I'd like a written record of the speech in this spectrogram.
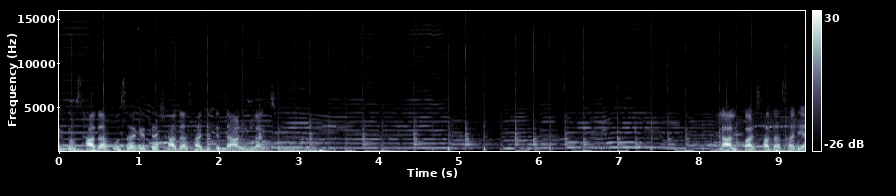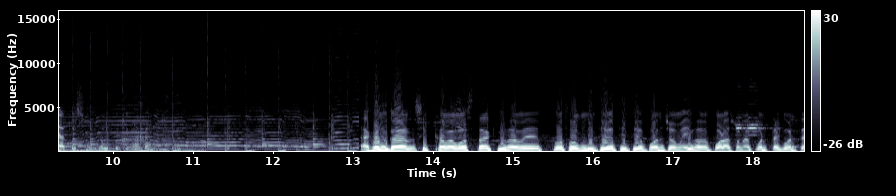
একদম সাদা পোশাকেতে সাদা সাজেতে দারুণ লাগছে লাল পাড় সাদা শাড়ি এত সুন্দর প্রতিমাটা। এখনকার শিক্ষা ব্যবস্থা কীভাবে প্রথম দ্বিতীয় তৃতীয় পঞ্চম এইভাবে পড়াশোনা করতে করতে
